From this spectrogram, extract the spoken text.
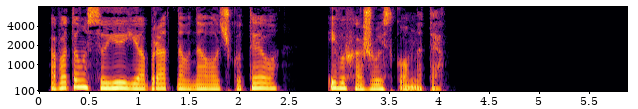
а потом сую ее обратно в наволочку Тео и выхожу из комнаты.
